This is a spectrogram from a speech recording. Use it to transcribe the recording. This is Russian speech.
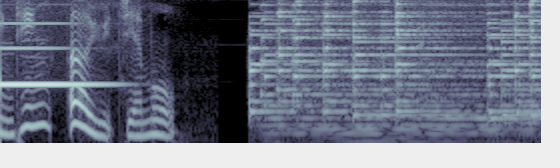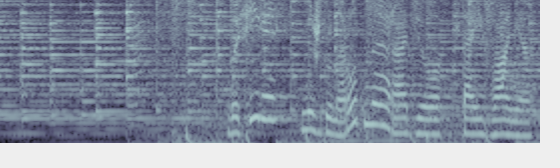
请听俄语节目。 В эфире Международное радио Тайваня.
